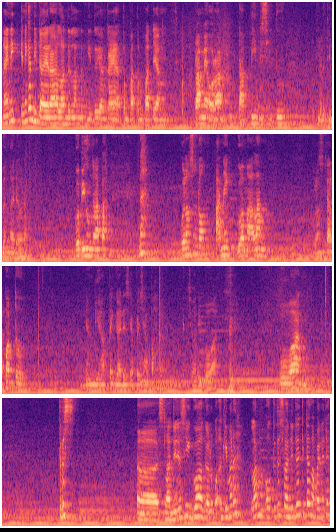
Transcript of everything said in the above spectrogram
Nah ini ini kan di daerah London London gitu yang kayak tempat-tempat yang rame orang. Tapi di situ tiba-tiba nggak ada orang. Gue bingung kenapa. Nah gue langsung dong panik. Gue malam. Gue langsung telepon tuh. Yang di HP nggak ada siapa-siapa. Kecuali Boan Boan terus eh, selanjutnya sih gue agak lupa. Gimana? Lam waktu itu selanjutnya kita ngapain aja?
